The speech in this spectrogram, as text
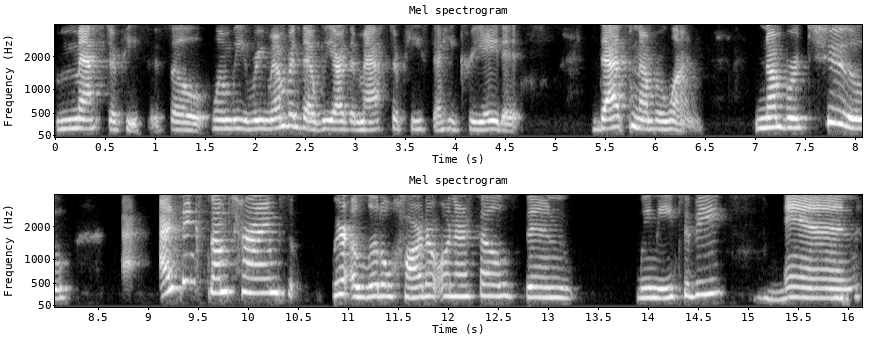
masterpieces. So when we remember that we are the masterpiece that he created, that's number one. Number two, I think sometimes we're a little harder on ourselves than we need to be. Mm-hmm. And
